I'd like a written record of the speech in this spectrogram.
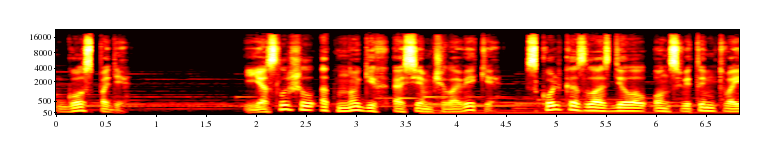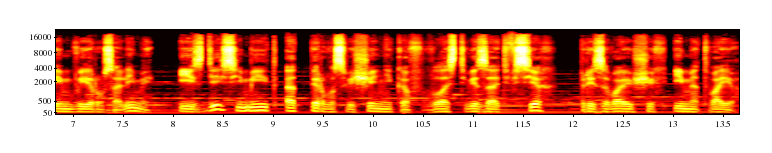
«Господи, я слышал от многих о сем человеке, сколько зла сделал он святым Твоим в Иерусалиме, и здесь имеет от первосвященников власть вязать всех, призывающих имя Твое».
